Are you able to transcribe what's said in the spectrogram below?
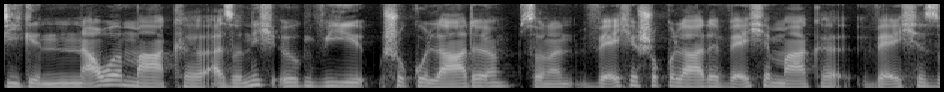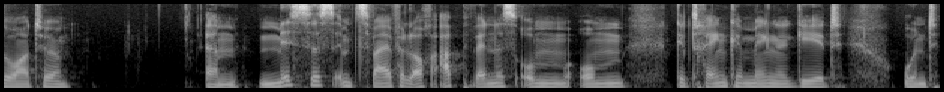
die genaue Marke, also nicht irgendwie Schokolade, sondern welche Schokolade, welche Marke, welche Sorte. Ähm, miss es im Zweifel auch ab, wenn es um, um Getränkemenge geht und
